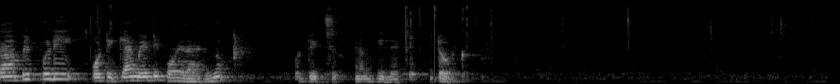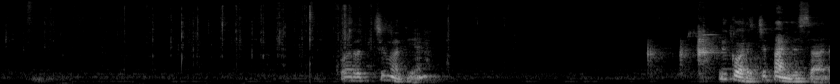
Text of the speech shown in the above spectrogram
കാപ്പിപ്പൊടി പൊട്ടിക്കാൻ വേണ്ടി പോയതായിരുന്നു. പൊട്ടിച്ച്. നമുക്ക് ഇതിലേക്ക് ഇട്ട് കൊടുക്കാം. കുറച്ച് മതിയാണ് ഇനി കുറച്ച് പഞ്ചസാര.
